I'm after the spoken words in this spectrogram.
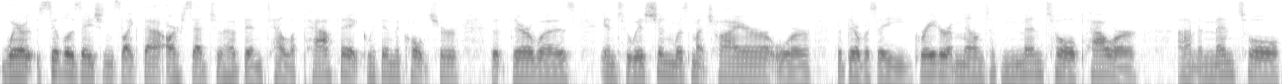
where civilizations like that are said to have been telepathic within the culture, that there was intuition was much higher, or that there was a greater amount of mental power um, and mental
